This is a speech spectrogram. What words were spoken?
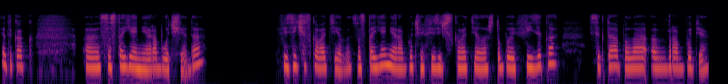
Это как э, состояние рабочее, да, физического тела, состояние рабочего физического тела, чтобы физика всегда была э, в работе.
